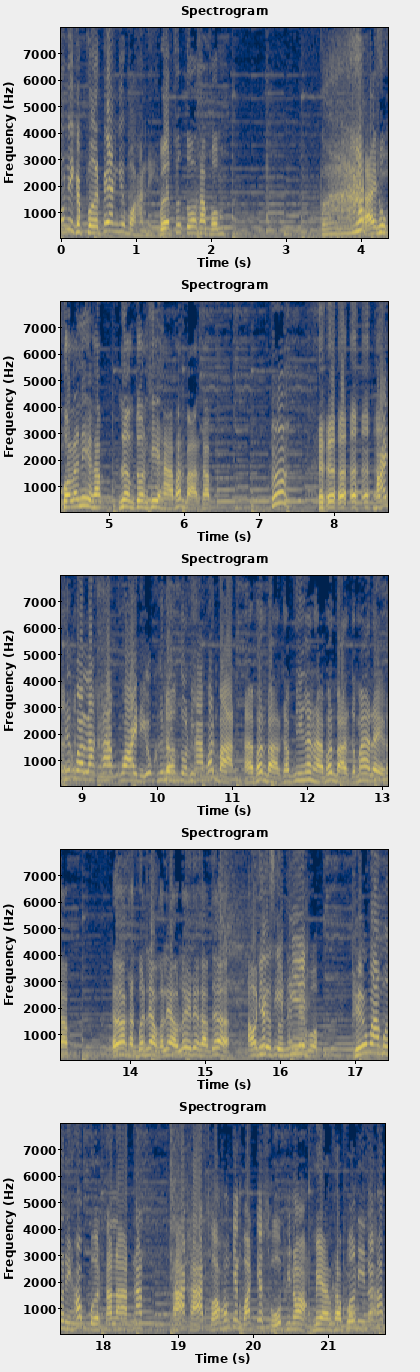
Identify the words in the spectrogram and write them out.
ตัวนี้ก็เปิดแบ้งอยู่บ่ฮันนี่เบิดสุดตัวครับผมบาดขายทุกกรณีครับ เริ่มต้นที่หาพันบาทครับฮะหมายถึงว่าราคาควายนี่ก็คือเริ่มต้น5,000บาทหาพันบาทครับมีเงินหาพันบาทก็มาได้ครับแต่ว่าขันเบิดแล้วก็แล้วเลยเด้อครับเด้อเอาจังสิมีตัวหนึ่พี่ได้บ่ถือว่าเมื่อนี้เขาเปิดตลาดนัดสาขาสองของจังหวัดยะโสพี่น้องแมนครับเมื่อนี้นะครับ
